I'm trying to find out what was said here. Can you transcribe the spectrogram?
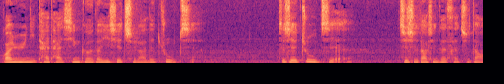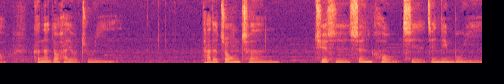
关于你太太性格的一些迟来的注解，这些注解，即使到现在才知道，可能都还有注意。他的忠诚确实深厚且坚定不移。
